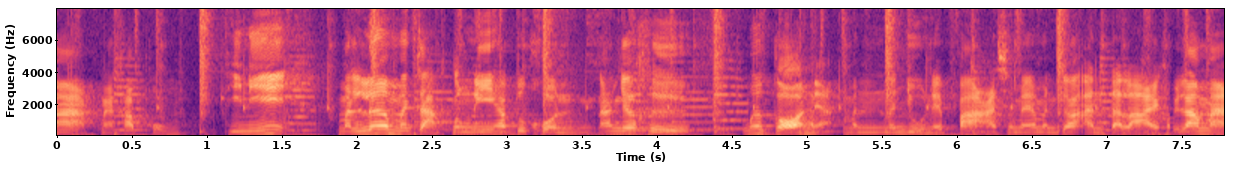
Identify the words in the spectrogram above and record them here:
มาก ๆนะครับผมทีนี้มันเริ่มมาจากตรงนี้ครับทุกคนนั่นก็คือเมื่อก่อนเนี่ยมันมันอยู่ในป่าใช่ไหมมันก็อันตราย เวลาหมา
